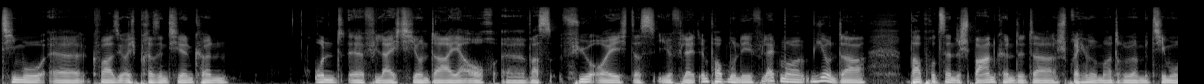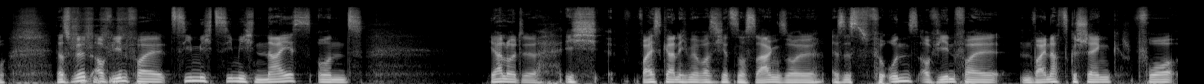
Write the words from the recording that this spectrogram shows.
Timo äh, quasi euch präsentieren können und äh, vielleicht hier und da ja auch äh, was für euch, dass ihr vielleicht im Portemonnaie vielleicht mal hier und da ein paar Prozente sparen könntet. Da sprechen wir mal drüber mit Timo. Das wird auf jeden Fall ziemlich, ziemlich nice und ja, Leute, ich weiß gar nicht mehr, was ich jetzt noch sagen soll. Es ist für uns auf jeden Fall ein Weihnachtsgeschenk vor,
